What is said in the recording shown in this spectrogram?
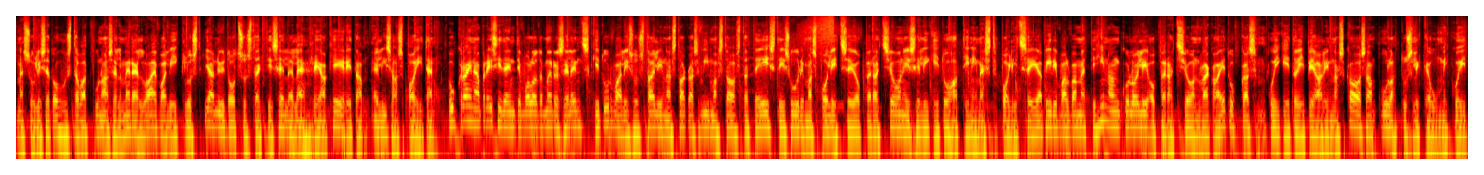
mässulised ohustavad Punasel merel laevaliiklust ja nüüd otsustati sellele reageerida, lisas Biden. Ukraina presidendi Volodõmõr Zelenski turvalisus Tallinnas tagas viimaste aastate Eesti suurimas politseioperatsioonis ligi tuhat inimest. politsei ja piirivalveameti hinnangul oli operatsioon väga edukas, kuigi tõi pealinnas kaasa ulatuslikke ummikuid.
